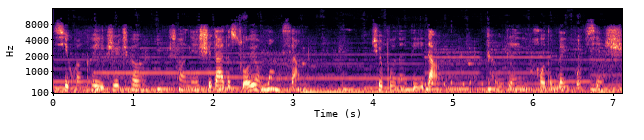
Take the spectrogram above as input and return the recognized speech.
喜欢可以支撑少年时代的所有梦想，却不能抵挡成人以后的微薄现实。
